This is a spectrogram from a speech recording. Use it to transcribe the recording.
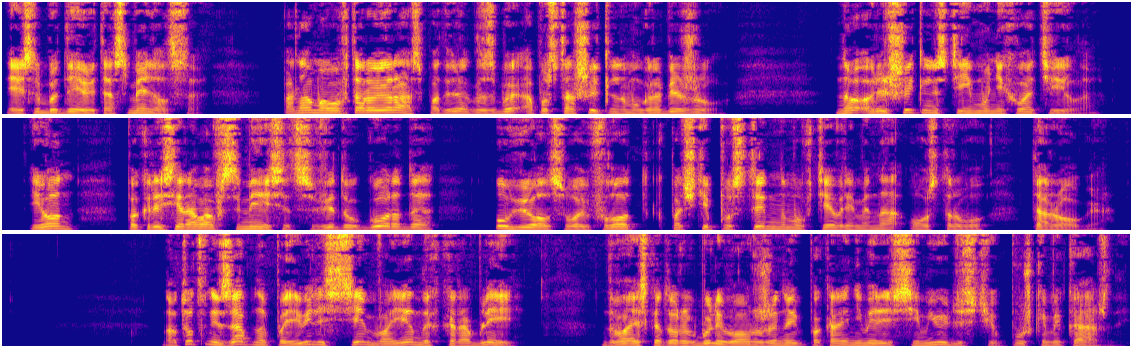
Если бы Дэвид осмелился, Панама во второй раз подверглась бы опустошительному грабежу, но решительности ему не хватило, и он, покрессировав с месяц в виду города, увел свой флот к почти пустынному в те времена острову Тарога. Но тут внезапно появились семь военных кораблей, два из которых были вооружены, по крайней мере, семьюдесятью пушками каждый.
